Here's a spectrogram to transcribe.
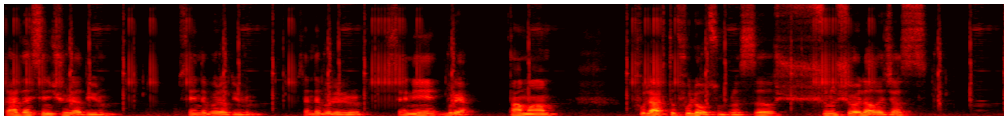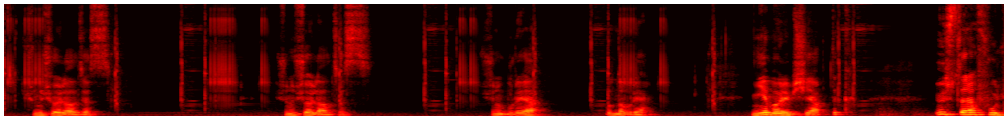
Kardeş seni şöyle alıyorum. Seni de böyle alıyorum. Seni de böyle alıyorum. Seni buraya. Tamam. Full artı full olsun burası. Şunu şöyle alacağız. Şunu şöyle alacağız. Şunu şöyle alacağız. Şunu buraya. Bunu da buraya. Niye böyle bir şey yaptık? Üst taraf full.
